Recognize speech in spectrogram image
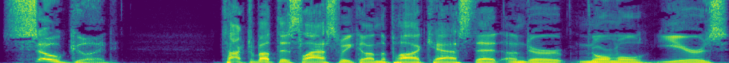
so good. Talked about this last week on the podcast that under normal years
